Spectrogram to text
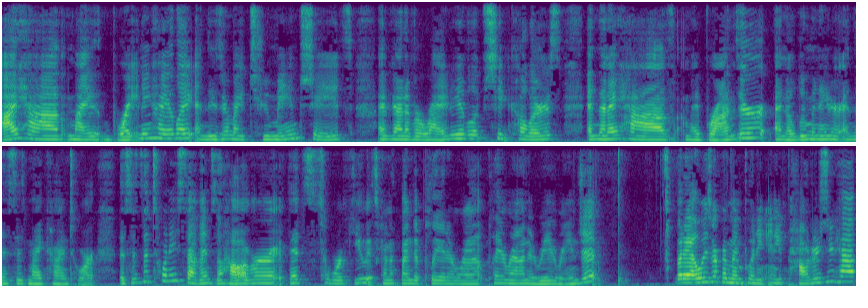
I have my brightening highlight, and these are my two main shades. I've got a variety of lip cheek colors, and then I have my bronzer, and illuminator, and this is my contour. This is the 27, so however it fits to work you, it's kind of fun to play it around, play around and rearrange it. But I always recommend putting any powders you have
